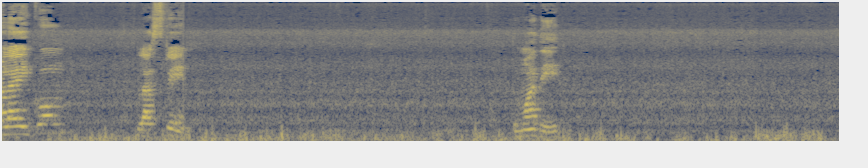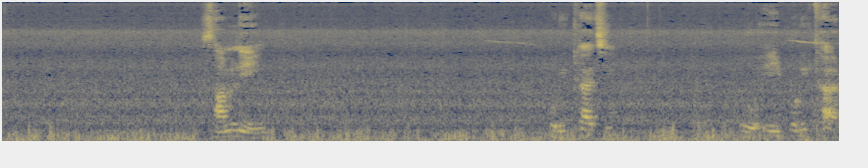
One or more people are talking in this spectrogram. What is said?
আলাইকুম, ক্লাস টেন। তোমাদের সামনেই পরীক্ষা আছে। তো এই পরীক্ষার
